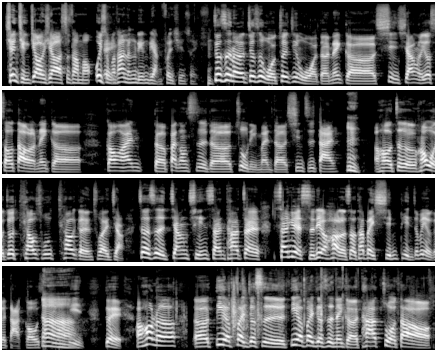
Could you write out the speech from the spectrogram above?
先请教一下四叉猫，为什么他能领两份薪水？就是呢，就是我最近我的那个信箱呢，又收到了那个。”高安的办公室的助理们的薪资单，嗯，然后这个，然后我就挑出挑一个人出来讲，这是江青山，他在三月十六号的时候，他被新聘，这边有个打勾，新聘，对，然后呢，呃，第二份就是第二份就是那个他做到。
